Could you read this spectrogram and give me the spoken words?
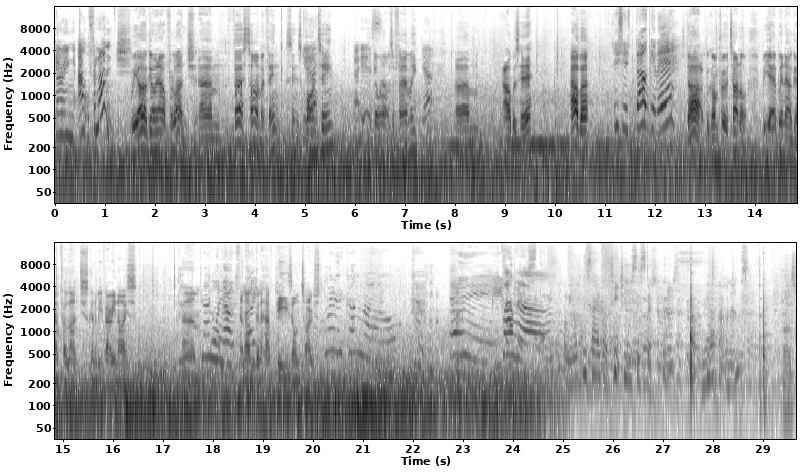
going out for lunch. We are going out for lunch. Um, first time, I think, since Yeah. quarantine. That We're going out as a family. Yeah. Um, Alba's here. Alba, This is dark in here. it's dark. We've gone through a tunnel. But yeah, we're now going for lunch. It's going to be very nice. Um, Go and I'm going to have peas on toast. Ollie, what did we say about teaching your sister? Yeah, that one else. Oz,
